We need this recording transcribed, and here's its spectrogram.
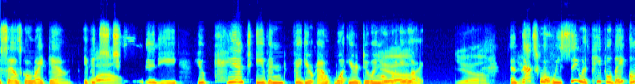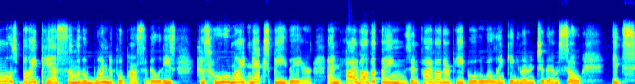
sales go right down. If Wow. it's too many you can't even figure out what you're doing or what you like. Yeah. And Yeah. that's what we see with people. They almost bypass some of the wonderful possibilities because who might next be there? And five other things, and five other people who are linking them to them. So it's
